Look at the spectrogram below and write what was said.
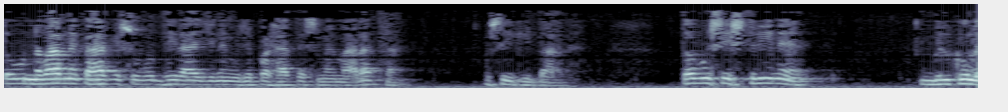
तो नवाब ने कहा कि सुबुद्धि राय जी ने मुझे पढ़ाते समय मारा था, उसी की दाग है। तब तो उस स्त्री ने बिल्कुल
